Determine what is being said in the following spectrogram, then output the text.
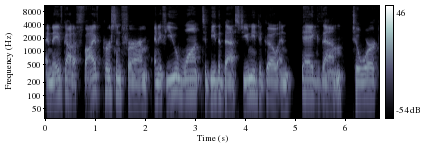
and they've got a five person firm. And if you want to be the best, you need to go and beg them to work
